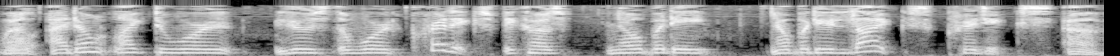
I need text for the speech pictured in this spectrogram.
well, I don't like to word, use the word critics because nobody nobody likes critics. Uh,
